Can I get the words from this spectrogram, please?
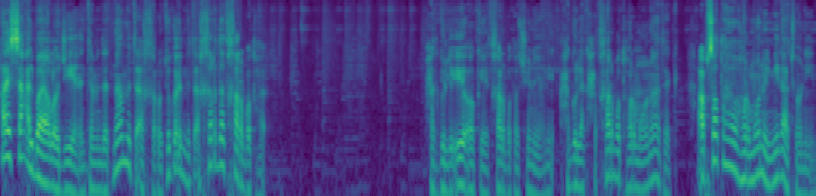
هاي الساعة البيولوجية أنت من تنام متأخر وتقعد متأخر ده تخربطها. حتقول لي إيه okay تخربطت شنو يعني؟ حقول لك حتخربط هرموناتك. أبسطها هرمون الميلاتونين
